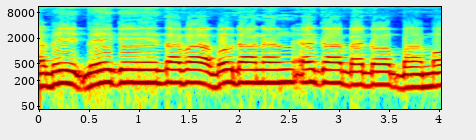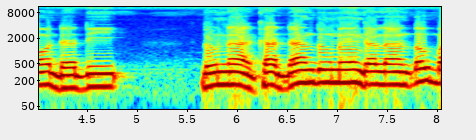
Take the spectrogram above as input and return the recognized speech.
အဘိသေကေသဗ္ဗဗုဒ္ဓနံအကပတောပါမောတတိဒုနခတ္တံသူမင်္ဂလံသုပ္ပ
